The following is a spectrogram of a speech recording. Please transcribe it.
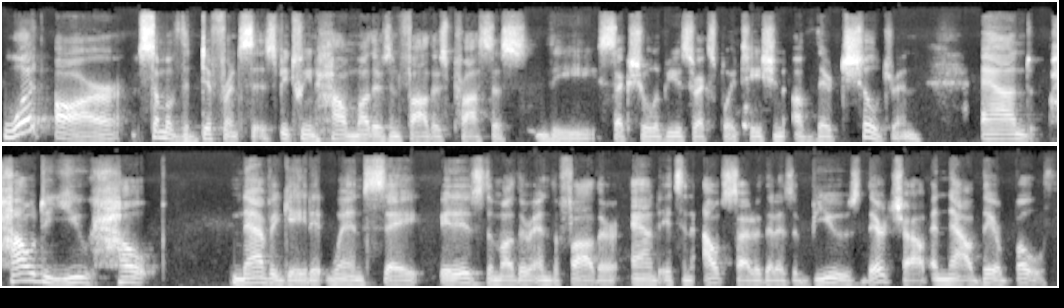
What are some of the differences between how mothers and fathers process the sexual abuse or exploitation of their children? And how do you help navigate it when, say, it is the mother and the father, and it's an outsider that has abused their child, and now they're both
